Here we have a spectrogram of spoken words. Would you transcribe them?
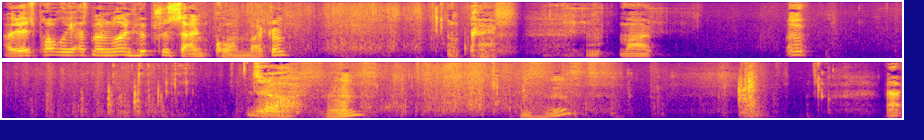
Also jetzt brauche ich erstmal nur ein hübsches Sandkorn, warte. Okay. Mal. Hm. So. Hm. Mhm. Ah,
